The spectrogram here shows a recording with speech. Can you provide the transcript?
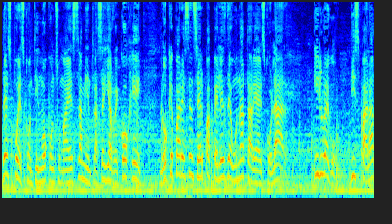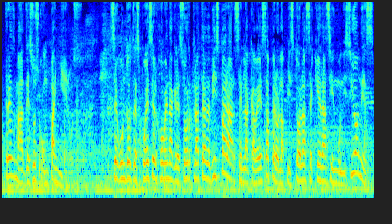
Después continuó con su maestra mientras ella recoge lo que parecen ser papeles de una tarea escolar y luego dispara a tres más de sus compañeros. Segundos después, el joven agresor trata de dispararse en la cabeza, pero la pistola se queda sin municiones.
